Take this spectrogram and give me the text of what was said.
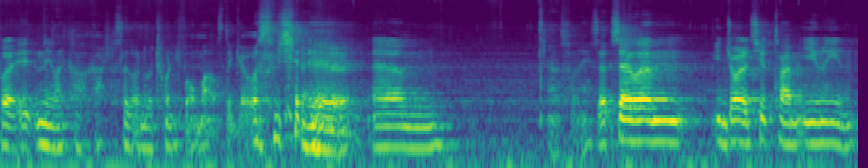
but it, and you're like, oh god, I still got another 24 miles to go or some shit. Yeah. Um, that's funny. So, so um, you enjoyed your time at uni, and,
